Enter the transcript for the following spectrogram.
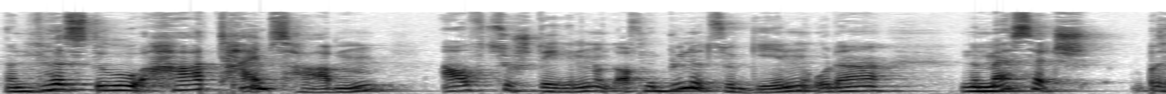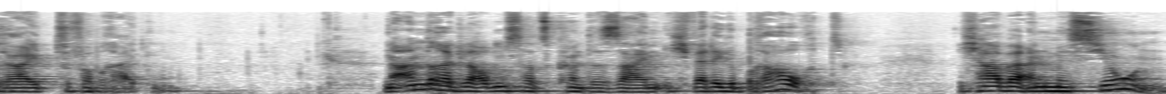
dann wirst du Hard Times haben, aufzustehen und auf eine Bühne zu gehen oder eine Message breit zu verbreiten. Ein anderer Glaubenssatz könnte sein, ich werde gebraucht. Ich habe eine Mission.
